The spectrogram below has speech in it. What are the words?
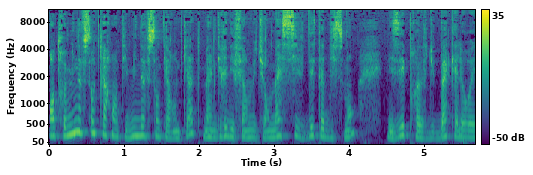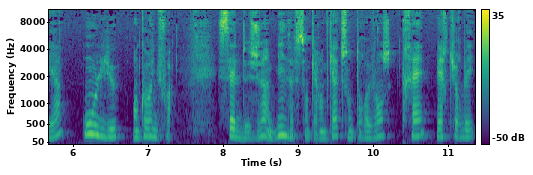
Entre 1940 et 1944, malgré des fermetures massives d'établissements, les épreuves du baccalauréat ont lieu, encore une fois. Celles de juin 1944 sont en revanche très perturbées.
